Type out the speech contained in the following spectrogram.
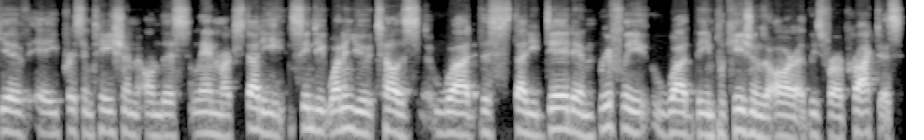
give a presentation on this landmark study. Cindy, why don't you tell us what this study did and briefly what the implications are, at least for our practice?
